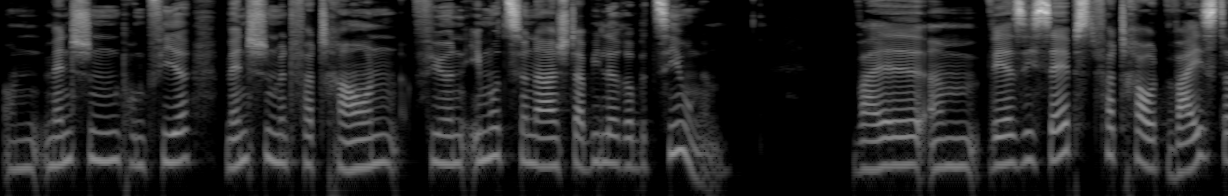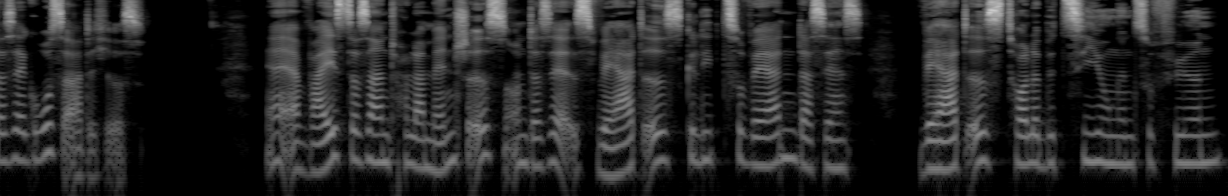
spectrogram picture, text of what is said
Und Menschen, Punkt 4, Menschen mit Vertrauen führen emotional stabilere Beziehungen. Weil ähm, wer sich selbst vertraut, weiß, dass er großartig ist. Ja, er weiß, dass er ein toller Mensch ist und dass er es wert ist, geliebt zu werden, dass er es wert ist, tolle Beziehungen zu führen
